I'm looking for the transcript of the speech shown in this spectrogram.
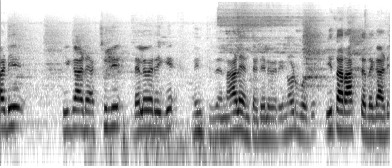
ಗಾಡಿ ಈ ಗಾಡಿ ಆ್ಯಕ್ಚುಲಿ ಡೆಲಿವರಿಗೆ ನಿಂತಿದೆ. ನಾಳೆ ಅಂತ ಡೆಲಿವರಿ ನೋಡ್ಬೋದು. ಈ ಥರ ಆಗ್ತದೆ ಗಾಡಿ.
